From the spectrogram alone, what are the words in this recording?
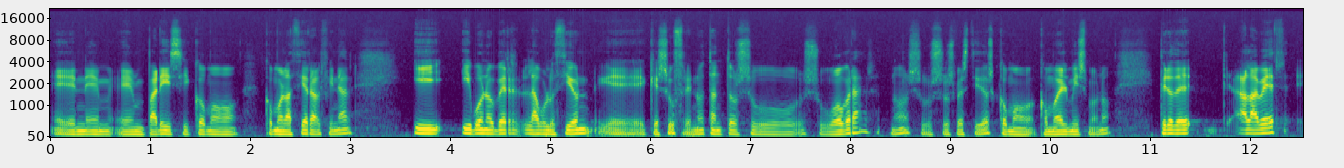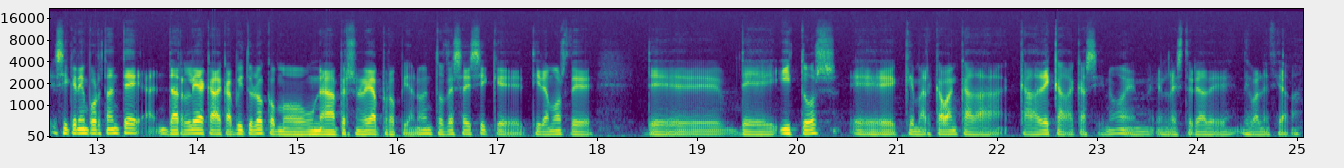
en, en París y cómo, cómo, la cierra al final. Y, y bueno, ver la evolución eh, que sufre, ¿no? Tanto su, su obra, ¿no? Sus, sus, vestidos, como, como él mismo, ¿no? Pero de, a la vez sí que era importante darle a cada capítulo como una personalidad propia, ¿no? Entonces ahí sí que tiramos de, de, hitos eh, que marcaban cada, cada, década casi ¿no? en, en la historia de, de, Valenciaga.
